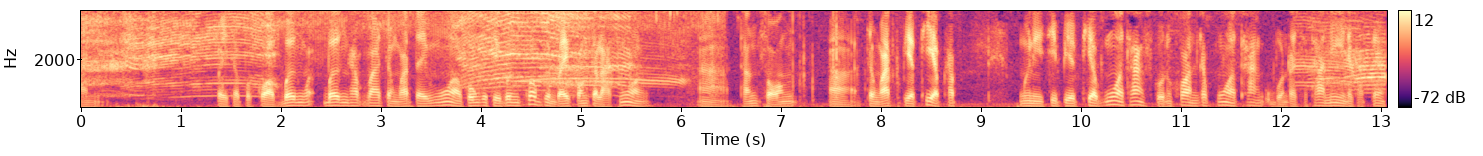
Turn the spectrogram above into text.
อันไปถ้าประกอบเบิ้งเบิ้งครับว่าจังหวัดใดงัวผมก็ถือเบิ้งความเคลื่อนไหวของตลาดงัวทั้งสองจังหวัดเปรียบเทียบครับ มือนี้สิเปรียบเทียบงัวทางสกลนครกับงัวทางอุบลราชธานีนะครับเด้อ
